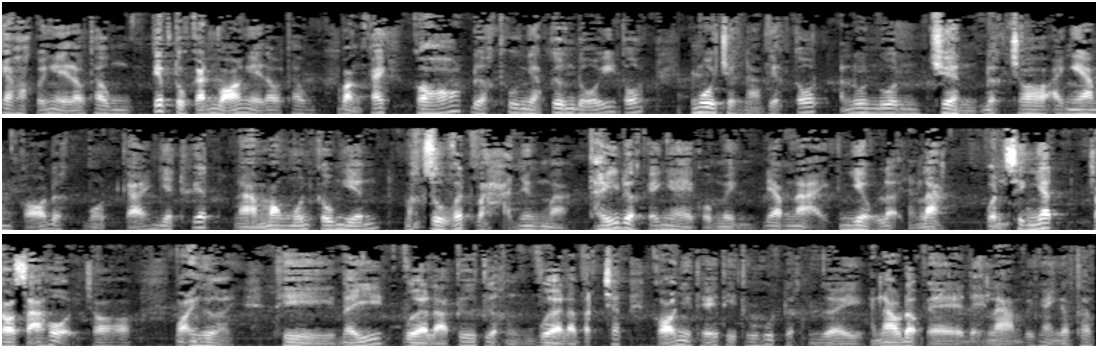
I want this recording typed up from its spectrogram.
theo học với nghề giao thông, tiếp tục gắn bó nghề giao thông bằng cách có được thu nhập tương đối tốt, môi trường làm việc tốt, luôn luôn truyền được cho anh em có được một cái nhiệt huyết là mong muốn cống hiến, mặc dù vất vả nhưng mà thấy được cái nghề của mình đem lại nhiều lợi lạc quần sinh nhất cho xã hội, cho mọi người, thì đấy vừa là tư tưởng, vừa là vật chất. Có như thế thì thu hút được người lao động về để làm với ngành giao thông.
